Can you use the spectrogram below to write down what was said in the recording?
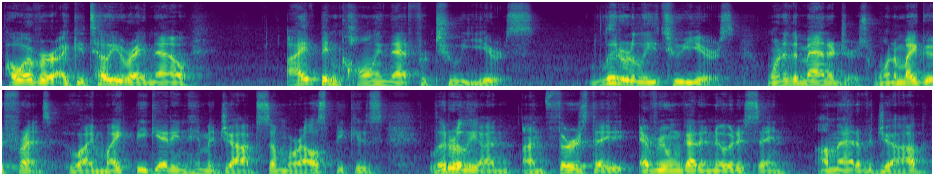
However, I could tell you right now, I've been calling that for two years literally two years. One of the managers, one of my good friends, who I might be getting him a job somewhere else because literally on, on Thursday, everyone got a notice saying, I'm out of a job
